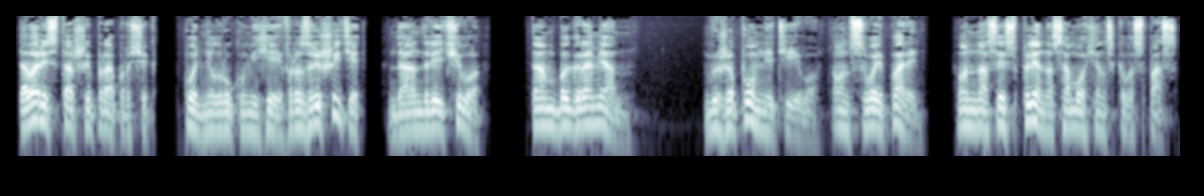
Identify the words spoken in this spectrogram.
Товарищ старший прапорщик, поднял руку Михеев. Разрешите? Да, Андрей, чего? Там Баграмян. Вы же помните его. Он свой парень. Он нас из плена Самохинского спас.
